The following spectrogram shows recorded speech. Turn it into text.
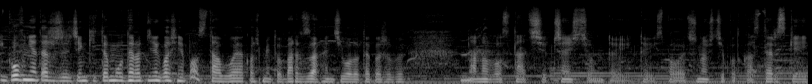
i głównie też dzięki temu ten odcinek właśnie powstał, bo jakoś mnie to bardzo zachęciło do tego, żeby na nowo stać się częścią tej, tej społeczności podcasterskiej.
